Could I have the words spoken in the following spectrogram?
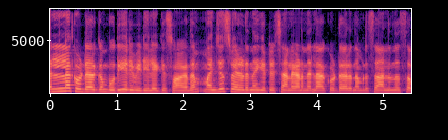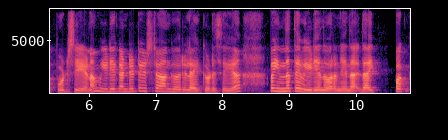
എല്ലാ കൂട്ടുകാർക്കും പുതിയൊരു വീഡിയോയിലേക്ക് സ്വാഗതം. മഞ്ജുസ് വേൾഡ് എന്ന യൂട്യൂബ് ചാനൽ കാണുന്ന എല്ലാ കൂട്ടുകാരും നമ്മുടെ ചാനൽ ഒന്ന് സപ്പോർട്ട് ചെയ്യണം. വീഡിയോ കണ്ടിട്ട് ഇഷ്ടമാണെങ്കിൽ ഒരു ലൈക്ക് കൂടെ ചെയ്യുക. അപ്പോൾ ഇന്നത്തെ വീഡിയോ എന്ന് പറഞ്ഞു കഴിഞ്ഞാൽ ഇതാ ഇപ്പം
